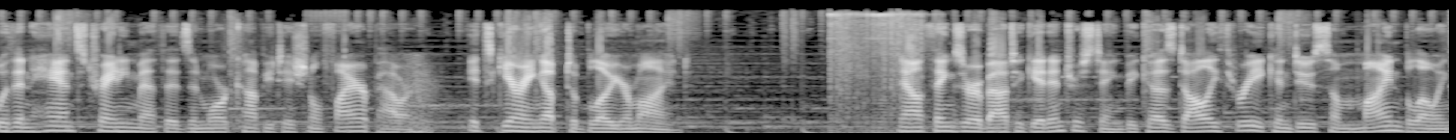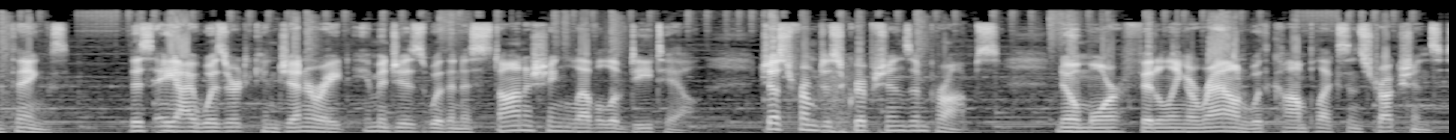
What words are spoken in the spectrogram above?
With enhanced training methods and more computational firepower, it's gearing up to blow your mind. Now things are about to get interesting because DALL-E 3 can do some mind-blowing things. This AI wizard can generate images with an astonishing level of detail, just from descriptions and prompts. No more fiddling around with complex instructions.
